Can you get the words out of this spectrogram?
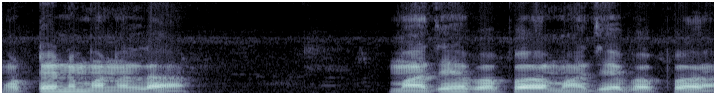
मोठ्याने म्हणाला माझ्या बापा माझ्या बापा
